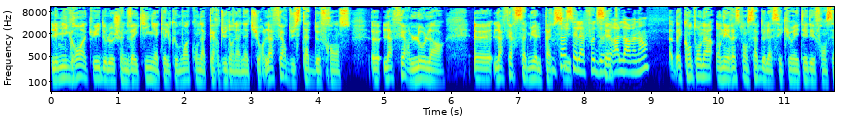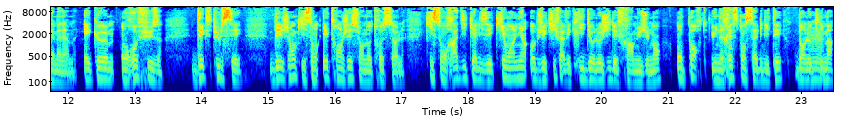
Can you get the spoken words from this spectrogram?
Les migrants accueillis de l'Ocean Viking il y a quelques mois qu'on a perdu dans la nature. L'affaire du Stade de France, euh, l'affaire Lola, euh, l'affaire Samuel Paty. Tout ça, c'est la faute de Gérald Darmanin? Quand on, a, on est responsable de la sécurité des Français, madame, et que on refuse d'expulser des gens qui sont étrangers sur notre sol, qui sont radicalisés, qui ont un lien objectif avec l'idéologie des frères musulmans, on porte une responsabilité dans le climat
